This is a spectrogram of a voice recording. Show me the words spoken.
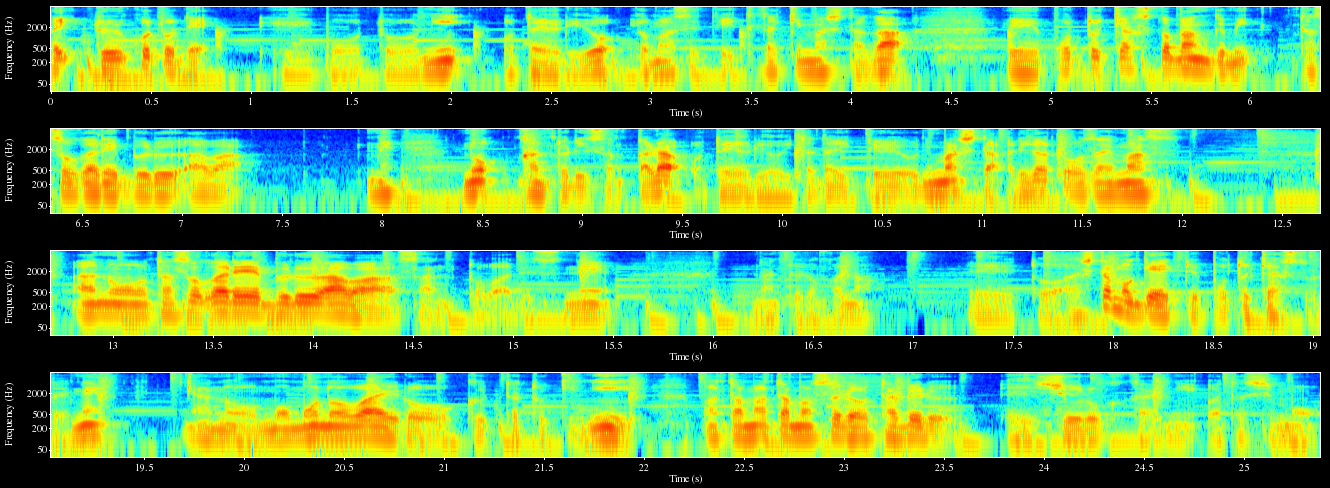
はい。ということで、えー、冒頭にお便りを読ませていただきましたが、えー、ポッドキャスト番組、黄昏ブルーアワー、ね、のカントリーさんからお便りをいただいておりました。ありがとうございます。あの、黄昏ブルーアワーさんとはですね、なんていうのかな、えっ、ー、と、明日もゲイというポッドキャストでね、あの、桃の賄賂を送った時に、またまたまそれを食べる、えー、収録会に私も、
